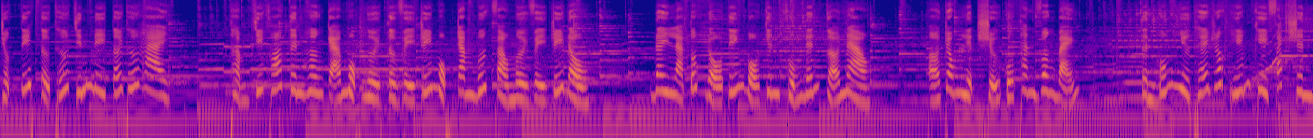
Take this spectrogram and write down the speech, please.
Trực tiếp từ thứ 9 đi tới thứ 2 Thậm chí khó tin hơn cả một người từ vị trí 100 bước vào 10 vị trí đầu. Đây là tốc độ tiến bộ kinh khủng đến cỡ nào? Ở trong lịch sử của Thanh Vân Bản Tình huống như thế rất hiếm khi phát sinh.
